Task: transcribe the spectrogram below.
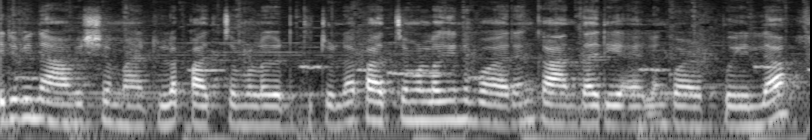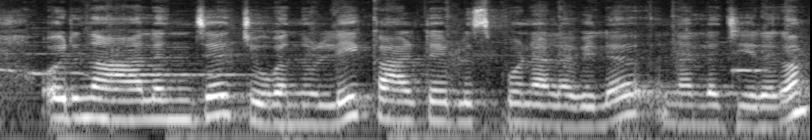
എരിവിന് ആവശ്യമായിട്ടുള്ള പച്ചമുളക് എടുത്തിട്ടുണ്ട്. പച്ചമുളകിന് പകരം കാന്താരി ആയാലും കുഴപ്പമില്ല. ഒരു നാലഞ്ച് ചുവന്നുള്ളി കാൽ ടേബിൾ സ്പൂൺ അളവിൽ നല്ല ജീരകം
